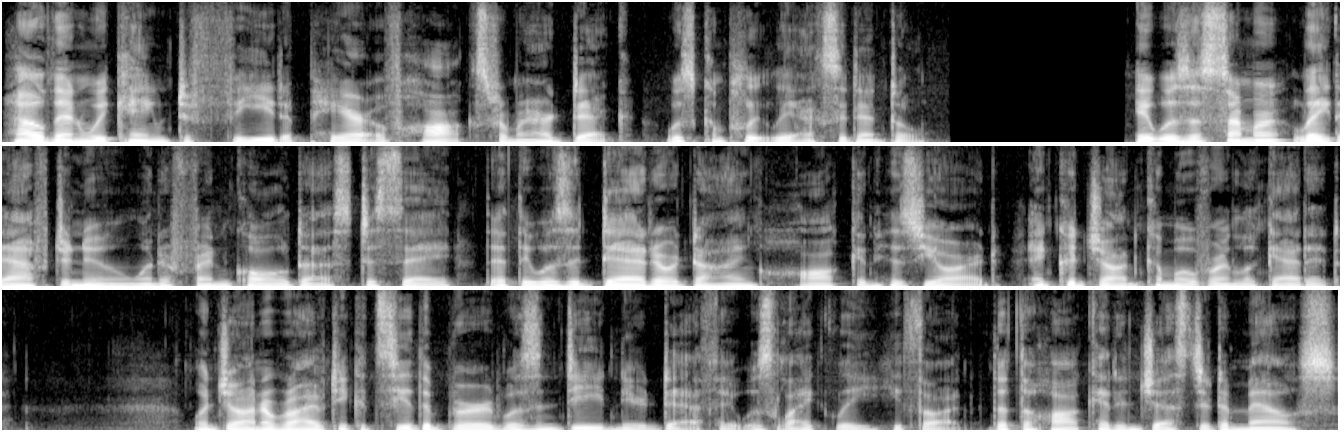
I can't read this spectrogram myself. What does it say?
How then we came to feed a pair of hawks from our deck was completely accidental. It was a summer late afternoon when a friend called us to say that there was a dead or dying hawk in his yard, and could John come over and look at it. When John arrived, he could see the bird was indeed near death. It was likely, he thought, that the hawk had ingested a mouse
